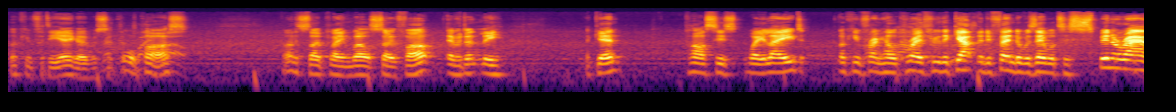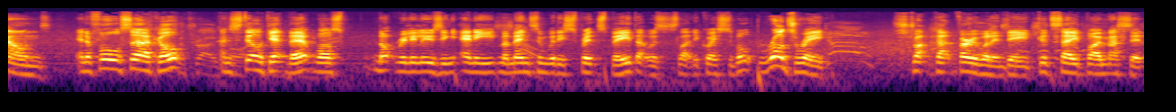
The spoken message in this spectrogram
Looking for Diego, but it's a poor pass. Neither side playing well so far. Evidently, Again, passes waylaid. Looking for Angel Correa through the gap. The defender was able to spin around in a full circle and still get there whilst not really losing any momentum with his sprint speed. That was slightly questionable. Rodri struck that very well indeed. Good save by Masip.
